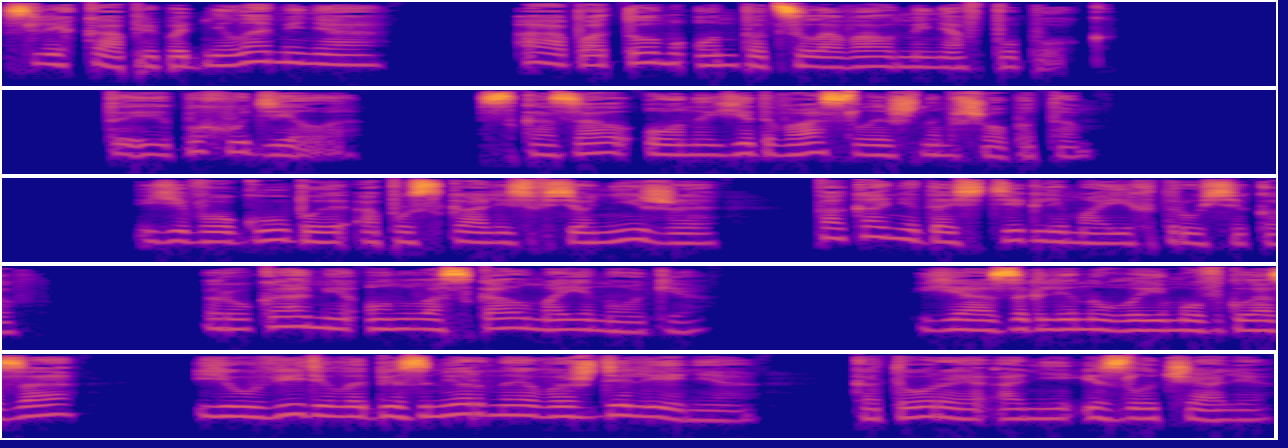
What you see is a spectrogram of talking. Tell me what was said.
слегка приподняла меня, а потом он поцеловал меня в пупок. «Ты похудела», — сказал он едва слышным шепотом. Его губы опускались все ниже, пока не достигли моих трусиков. Руками он ласкал мои ноги. Я заглянула ему в глаза и увидела безмерное вожделение, которое они излучали.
